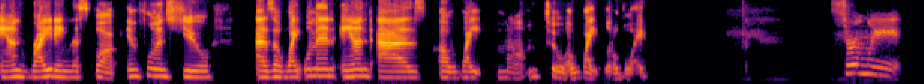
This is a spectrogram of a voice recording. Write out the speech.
and writing this book influenced you as a white woman and as a white mom to a white little boy? Certainly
